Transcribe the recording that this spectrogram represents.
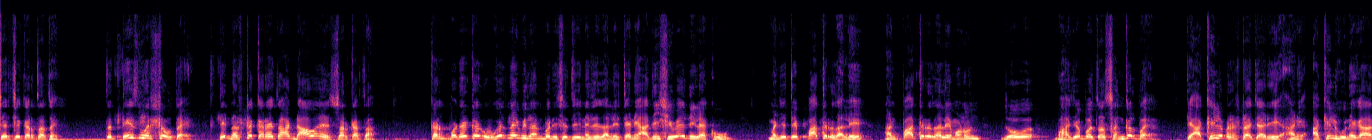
चर्चेकरताच आहे. तर तेच नष्ट होत आहे. ते नष्ट करायचा हा डाव आहे सरकारचा. कारण पडळकर उगच नाही विधान परिषदेचे नेते झाले त्यांनी आधी शिव्या दिल्या खूप म्हणजे ते पात्र झाले आणि पात्र झाले म्हणून जो भाजपचा संकल्प आहे की अखिल भ्रष्टाचारी आणि अखिल गुन्हेगार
